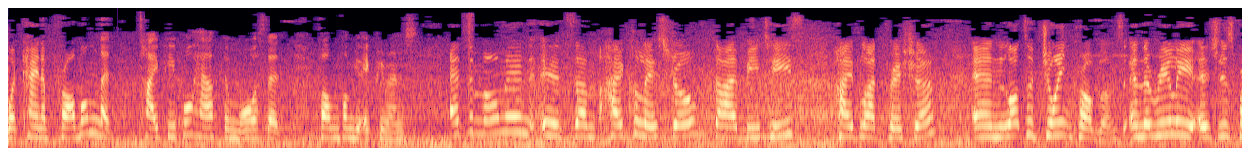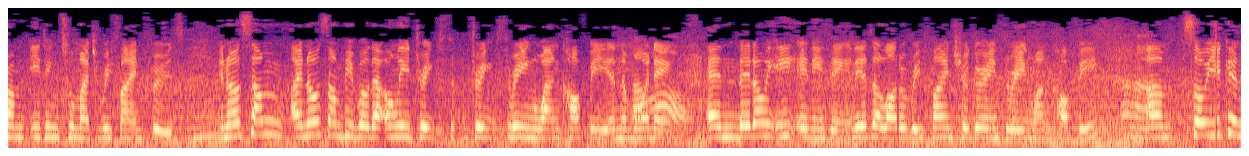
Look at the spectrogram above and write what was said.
what kind of problem that Thai people have the most that from from your experience At the moment, it's um, high cholesterol, diabetes, high blood pressure, and lots of joint problems. And it really it's just from eating too much refined foods. You know, some I know some people that only drink drink three in one coffee in the morning, Oh. and they don't eat anything. There's a lot of refined sugar in three in one coffee. Uh-huh. Um, so you can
